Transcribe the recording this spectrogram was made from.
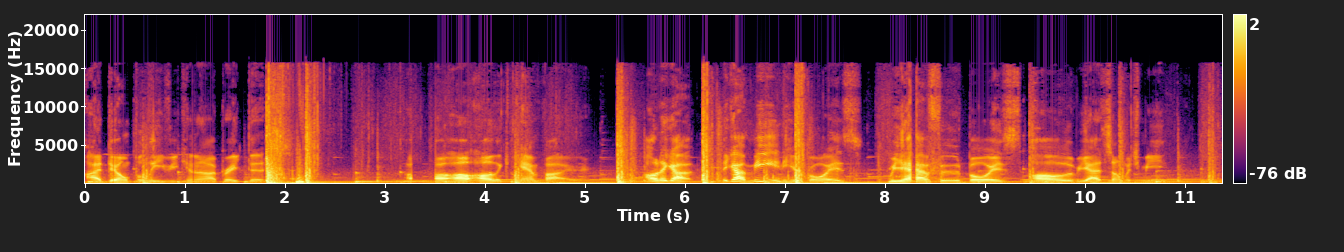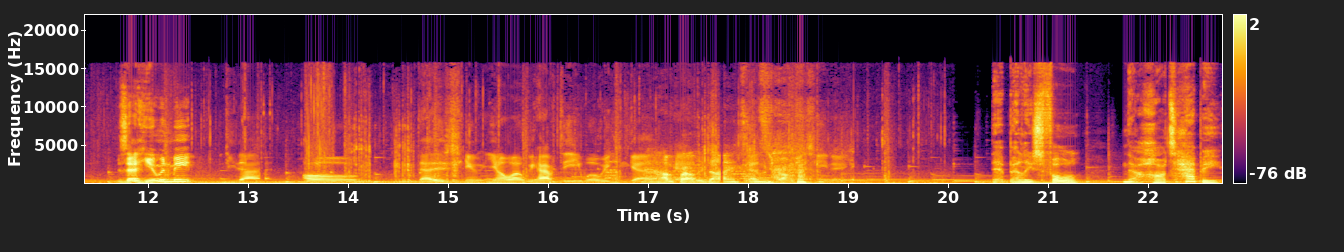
I don't believe you can uh, break this. Oh, oh, oh, oh, the campfire. Oh, they got, they got meat in here, boys. We have food, boys. Oh, we got so much meat. Is that human meat? See that? Oh, that is huge. You know what? We have to eat what we can get. Yeah, I'm okay? probably dying That's soon. scrumptious eating. Their bellies full, and their hearts happy,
